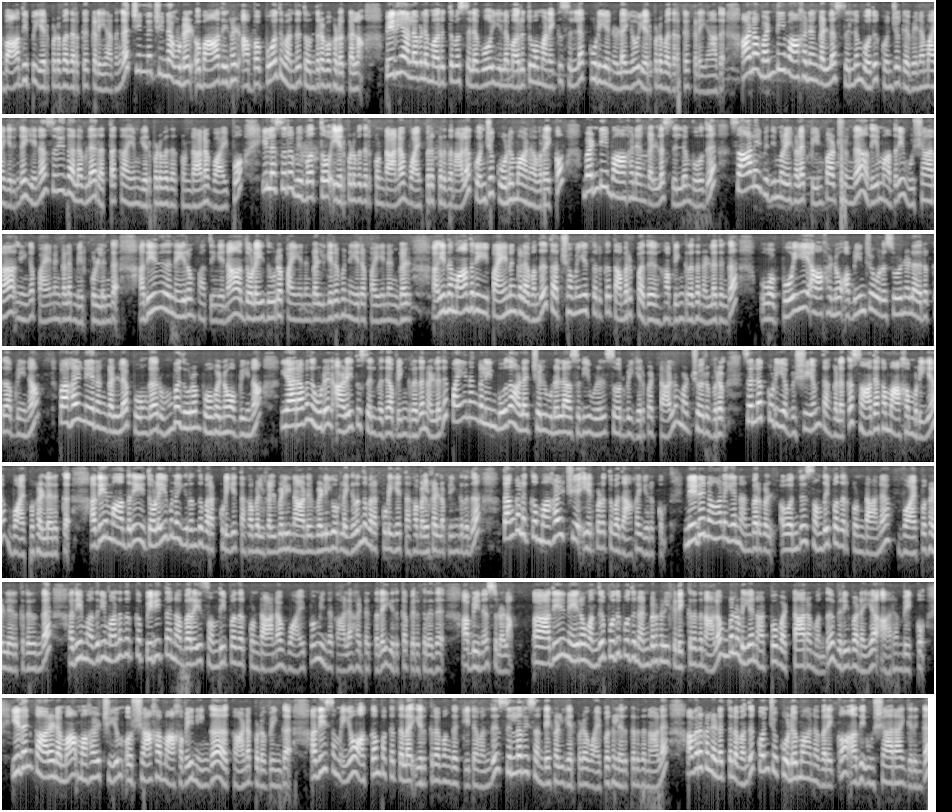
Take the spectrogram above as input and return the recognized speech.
பாதிப்பு ஏற்படுவதற்கு கிடையாதுங்க. சின்ன சின்ன உடல் உபாதைகள் அவ்வப்போது வந்து தொந்தரவு கொடுக்கலாம். பெரிய அளவில் மருத்துவ செலவோ இல்லை மருத்துவமனைக்கு செல்லக்கூடிய நிலையோ ஏற்படுவதற்கு கிடையாது. ஆனால் வண்டி வாகனங்களில் செல்லும்போது கொஞ்சம் கவனமாக இருங்க. ஏன்னா சிறிது அளவில் இரத்த காயம் ஏற்படுவதற்குண்டான வாய்ப்போ இல்லை சிறு விபத்தோ ஏற்படுவதற்குண்டான வாய்ப்பு இருக்கிறதுனால கொஞ்சம் கூடுமான வரைக்கும் வண்டி வாகனங்களில் செல்லும்போது சாலை விதிமுறைகளை பின்பற்றுங்க. அதே மாதிரி உஷாராக நீங்கள் பயணங்களை மேற்கொள்ளுங்க. அதே நேரம் பார்த்தீங்கன்னா தொலைதூர பயணங்கள் இரவு நேர பயணங்கள் இந்த மாதிரி பயணங்களை வந்து தற்சமயத்திற்கு தவிர்ப்பது அப்படிங்கிறது நல்லதுங்க. போயே ஆகணும் அப்படின்ற ஒரு சூழ்நிலை இருக்குது அப்படின்னா பகல் நேரங்களில் போங்க ரொம்ப தூரம் போகணும் அப்படின்னா யாராவது உடன் அழைத்து செல்வது அப்படிங்கிறது நல்லது. பயணங்களின் போது அலைச்சல் உடல் அசதி உடல் சோர்வு ஏற்பட்டாலும் மற்றொரு புறம் செல்லக்கூடிய விஷயம் தங்களுக்கு சாதகமாக முடிய வாய்ப்புகள் இருக்கு. அதே மாதிரி தொலைவில் இருந்து வரக்கூடிய தகவல்கள் வெளிநாடு வெளியூரில் இருந்து வரக்கூடிய தகவல்கள் அப்படிங்கிறது தங்களுக்கு மகிழ்ச்சியை ஏற்படுத்துவதாக இருக்கும். நெடுநாளைய நண்பர்கள் வந்து சந்திப்பதற்குண்டான வாய்ப்புகள் இருக்கிறதுங்க அதே மாதிரி மனதிற்கு பிடித்த நபர் சந்திப்பதற்குண்டான வாய்ப்பும் இந்த காலகட்டத்தில் இருக்க பெறுகிறது அப்படின்னு சொல்லலாம். அதே நேரம் வந்து புது புது நண்பர்கள் கிடைக்கிறதுனால உங்களுடைய நட்பு வட்டாரம் வந்து விரிவடைய ஆரம்பிக்கும். இதன் காரணமாக மகிழ்ச்சியும் உற்சாகமாகவே நீங்கள் காணப்படுவீங்க. அதே சமயம் அக்கம் பக்கத்தில் இருக்கிறவங்க கிட்ட வந்து சில்லறை சண்டைகள் ஏற்பட வாய்ப்புகள் இருக்கிறதுனால அவர்களிடத்துல வந்து கொஞ்சம் கூடுமான வரைக்கும் அது உஷாராக இருங்க.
